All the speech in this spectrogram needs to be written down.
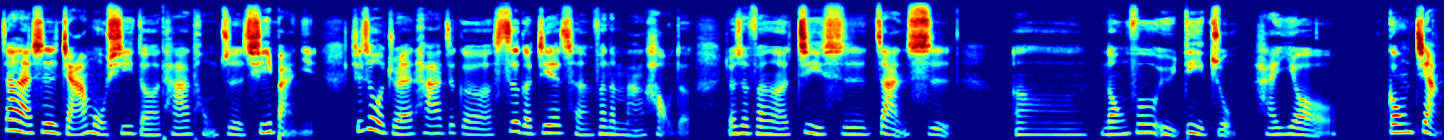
再来是贾姆希德，他统治七百年。其实我觉得他这个四个阶层分的蛮好的，就是分了祭司、战士、嗯，农夫与地主，还有工匠。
